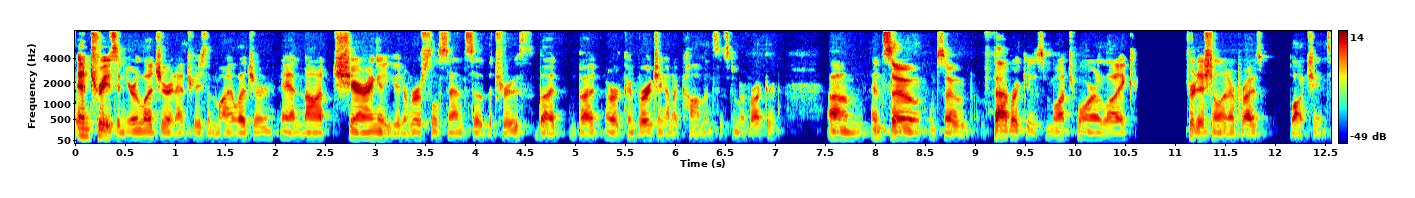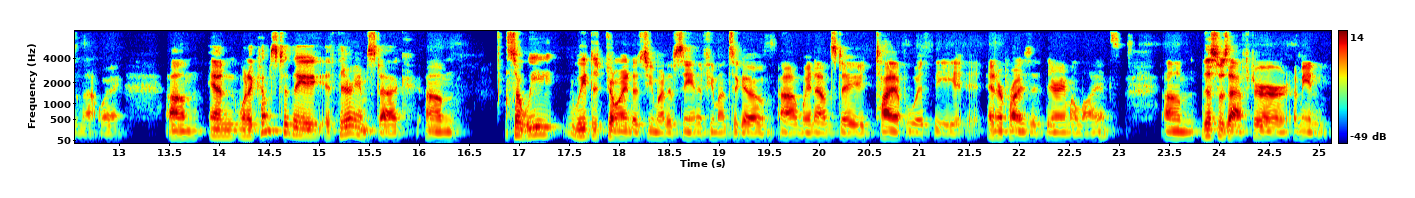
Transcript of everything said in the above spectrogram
entries in your ledger and entries in my ledger and not sharing a universal sense of the truth, but, but or converging on a common system of record. Um, and so, so Fabric is much more like traditional enterprise blockchains in that way. Um, and when it comes to the Ethereum stack, um, so we we just joined, as you might have seen a few months ago. Um, we announced a tie-up with the Enterprise Ethereum Alliance, um, this was after, I mean,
